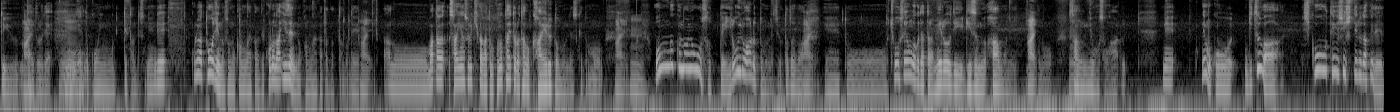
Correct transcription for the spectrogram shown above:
ていうタイトルで、うんえっと公演を打ってたんですね。でこれは当時のその考え方でコロナ以前の考え方だったので、はい。あのーまた再現する機会があってもこのタイトルは多分変えると思うんですけどもはい。うん。音楽の要素っていろいろあると思うんですよ。例えば、はい。えー、と調整音楽だったらメロディーリズムハーモニーってはい。いうこの3要素がある、ででもこう実は思考を停止してるだけで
